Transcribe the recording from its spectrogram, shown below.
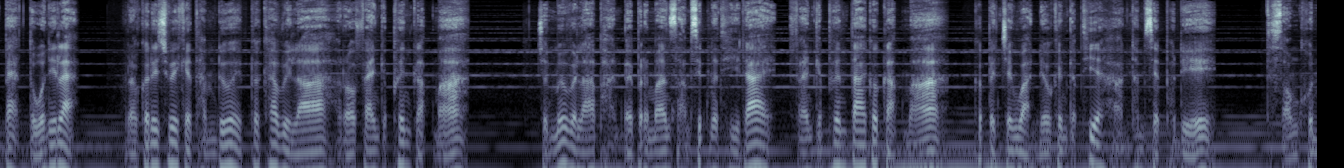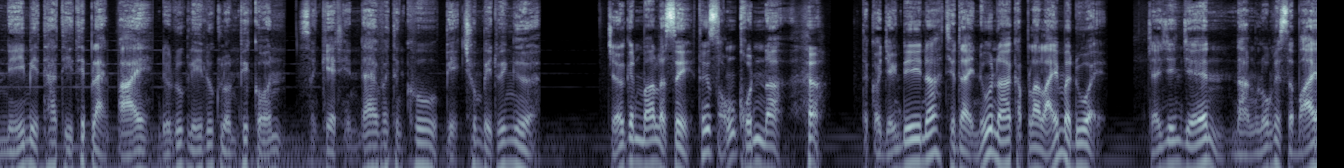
7-8 ตัวนี่แหละ เราก็ได้ช่วยแกทำด้วยเพื่อฆ่าเวลารอแฟนกับเพื่อนกลับมา จนเมื่อเวลาผ่านไปประมาณ 30 นาทีได้ แฟนกับเพื่อนต้าก็กลับมา ก็เป็นจังหวะเดียวกันกับที่อาหารทำเสร็จพอดีแต่สองคนนี้มีท่าทีที่แปลกไป ดูลูกลี้ลูกลนพิกล สังเกตเห็นได้ว่าทั้งคู่เปียกชุ่มไปด้วยเหงื่อ เจอกันมาละสิ ทั้งสองคนนะแต่ก็ยังดีนะที่ได้นูนากับปลาไหลมาด้วย ใจเย็นๆนั่งลงให้สบาย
